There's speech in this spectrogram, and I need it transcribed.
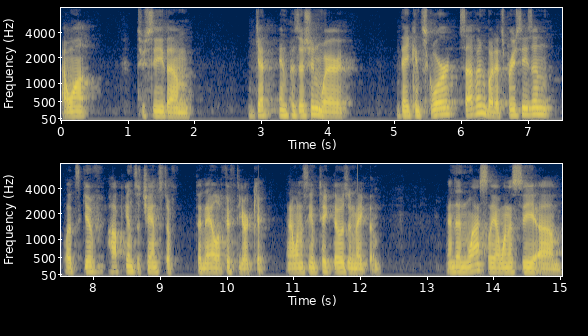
I want to see them get in position where they can score seven, but it's preseason. Let's give Hopkins a chance to, to nail a 50 yard kick. And I want to see him take those and make them. And then lastly, I want to see um,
